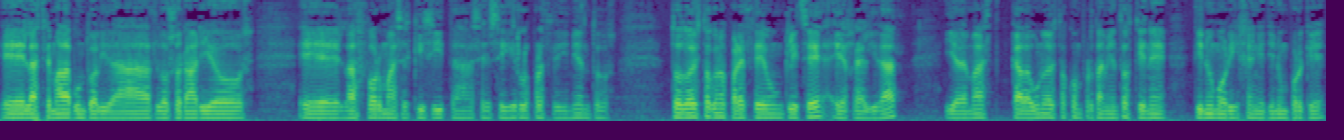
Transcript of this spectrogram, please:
Eh, la extremada puntualidad, los horarios, eh, las formas exquisitas, el seguir los procedimientos, todo esto que nos parece un cliché es realidad y además cada uno de estos comportamientos tiene, tiene un origen y tiene un porqué.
